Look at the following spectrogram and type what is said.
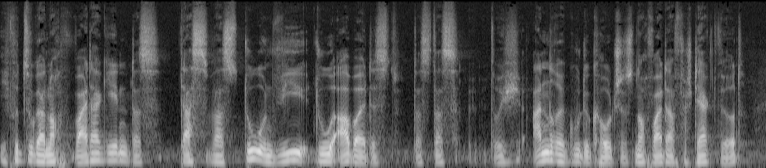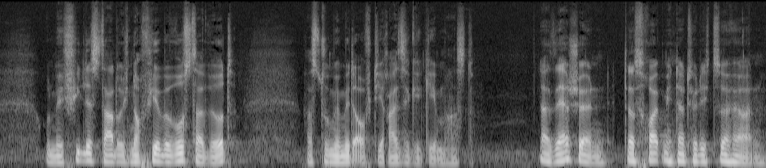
ich würde sogar noch weitergehen, dass das, was du und wie du arbeitest, dass das durch andere gute Coaches noch weiter verstärkt wird und mir vieles dadurch noch viel bewusster wird, was du mir mit auf die Reise gegeben hast. Na, sehr schön. Das freut mich natürlich zu hören.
